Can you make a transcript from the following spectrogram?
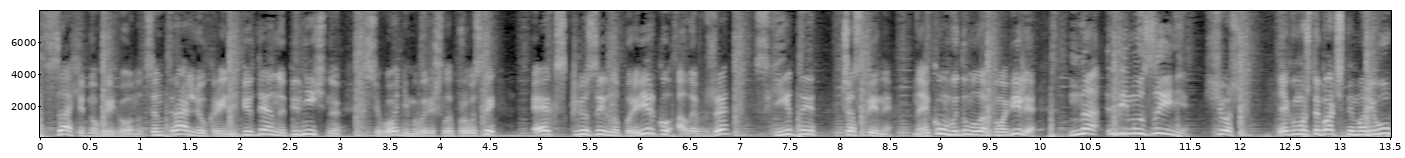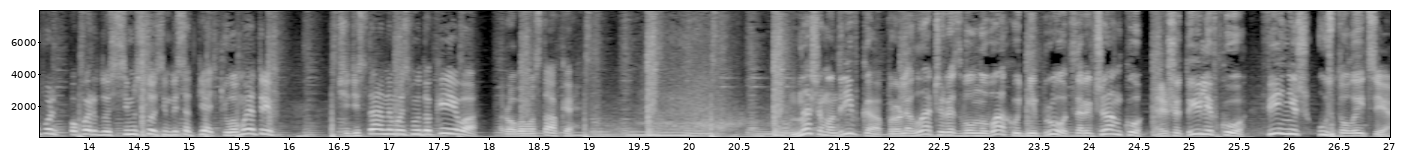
західного регіону, центральної України, південної, північної. Сьогодні ми вирішили провести ексклюзивну перевірку, але вже східної частини. На якому ви думали автомобілі? На лімузині. Що ж, як ви можете бачити, Маріуполь попереду 775 кілометрів. Чи дістанемось ми до Києва? Робимо ставки. Наша мандрівка пролягла через Волноваху, Дніпро, Царичанку, Решетилівку, фініш у столиці.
